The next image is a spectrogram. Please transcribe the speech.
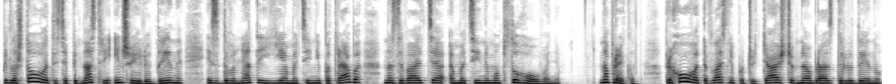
Підлаштовуватися під настрій іншої людини і задовольняти її емоційні потреби називається емоційним обслуговуванням. Наприклад, приховувати власні почуття, щоб не образити людину,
